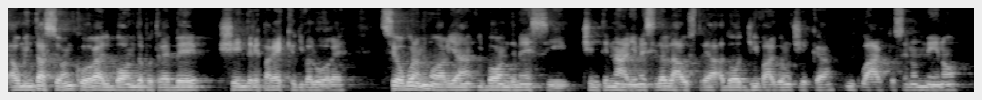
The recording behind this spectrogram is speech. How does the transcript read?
aumentassero ancora, il bond potrebbe scendere parecchio di valore. Se ho buona memoria, i bond emessi centennali emessi dall'Austria ad oggi valgono circa un quarto, se non meno,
